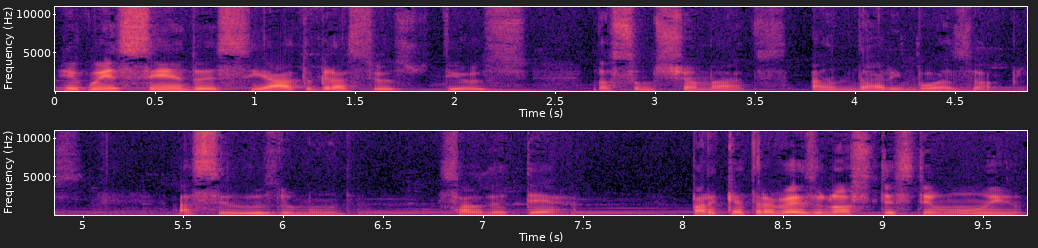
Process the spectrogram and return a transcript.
Reconhecendo esse ato gracioso de Deus, nós somos chamados a andar em boas obras, a ser luz do mundo, sal da terra, para que através do nosso testemunho,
